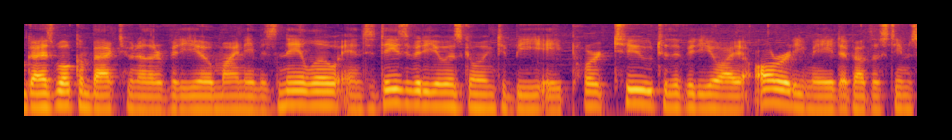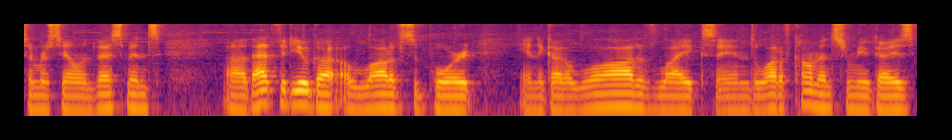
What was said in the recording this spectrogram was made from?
guys, welcome back to another video. My name is Nalo, and today's video is going to be a part 2 to the video I already made about the Steam Summer Sale investments. Uh, that video got a lot of support, and it got a lot of likes and a lot of comments from you guys,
